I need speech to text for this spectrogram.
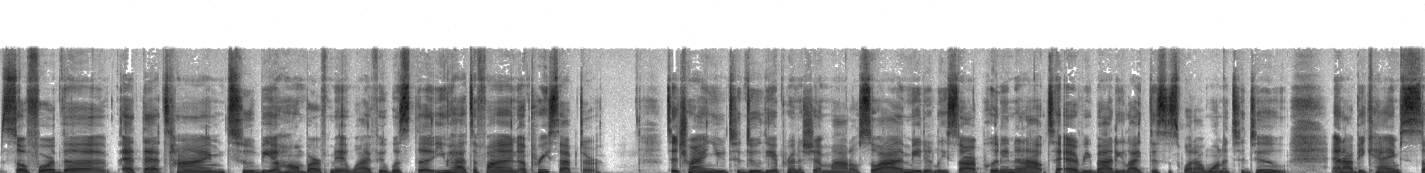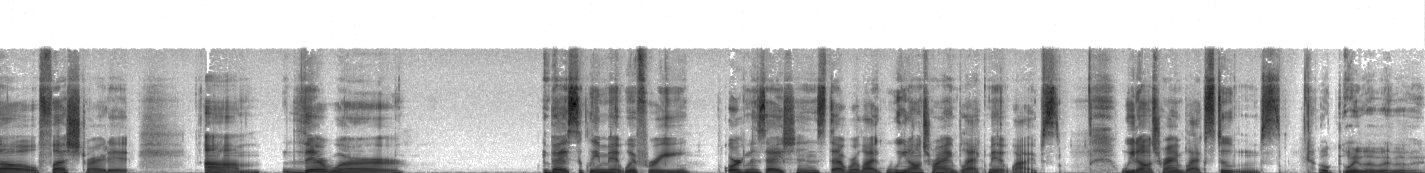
So for the at that time to be a home birth midwife, it was the you had to find a preceptor to train you to do the apprenticeship model. So I immediately started putting it out to everybody like this is what I wanted to do. And I became so frustrated um, there were basically midwifery organizations that were like, we don't train black midwives. We don't train black students. Oh, wait, wait, wait, wait, wait.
